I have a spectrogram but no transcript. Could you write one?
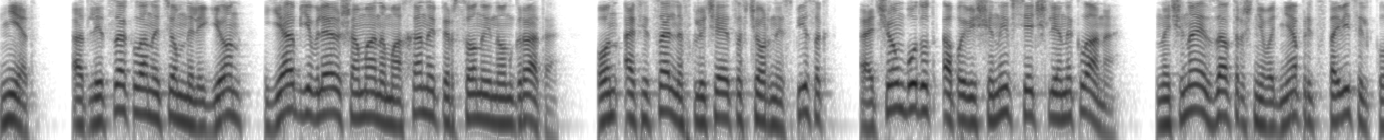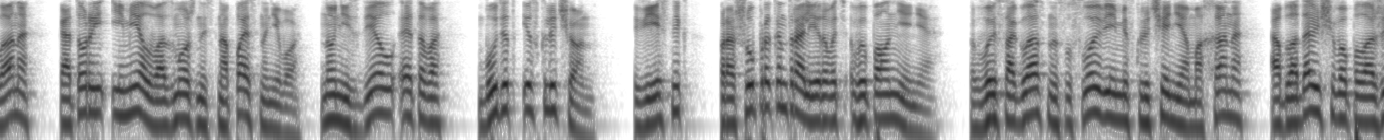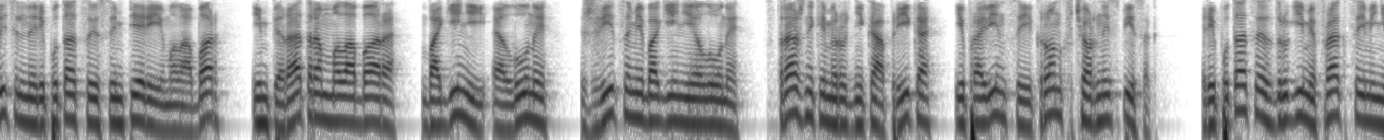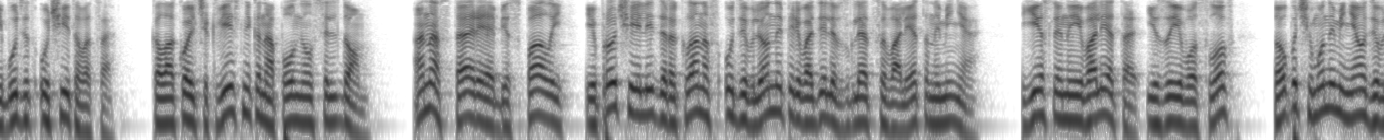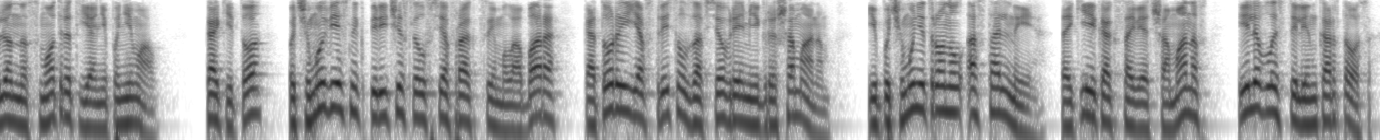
Нет. От лица клана Темный Легион я объявляю шамана Махана персоной нон-грата. Он официально включается в черный список, о чем будут оповещены все члены клана. Начиная с завтрашнего дня представитель клана – который имел возможность напасть на него, но не сделал этого, будет исключен. Вестник, прошу проконтролировать выполнение. Вы согласны с условиями включения Махана, обладающего положительной репутацией с империей Малабар, императором Малабара, богиней Элуны, жрицами богини Элуны, стражниками рудника Прика и провинцией Кронг в черный список. Репутация с другими фракциями не будет учитываться. Колокольчик Вестника наполнился льдом. Анастария, Беспалый и прочие лидеры кланов удивленно переводили взгляд с Ивалета на меня. Если на Ивалета из-за его слов, то почему на меня удивленно смотрят, я не понимал. Как и то, почему Вестник перечислил все фракции Малабара, которые я встретил за все время игры шаманом, и почему не тронул остальные, такие как Совет шаманов или Властелин Картоса.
